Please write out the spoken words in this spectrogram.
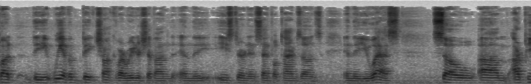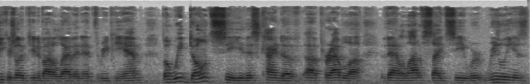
But the we have a big chunk of our readership on in the eastern and central time zones in the U.S. So um, our peak is usually between about 11 and 3 p.m. But we don't see this kind of uh, parabola that a lot of sites see, where it really is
